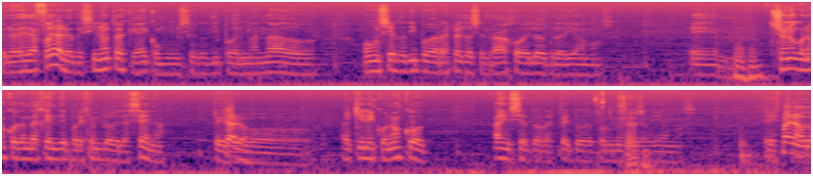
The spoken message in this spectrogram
pero desde afuera lo que sí noto es que hay como un cierto tipo de hermandad o un cierto tipo de respeto hacia el trabajo del otro, digamos. Eh, Yo no conozco tanta gente, por ejemplo, de la escena, pero Claro. a quienes conozco hay un cierto respeto de por medio, Claro. digamos. Este, Bueno,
